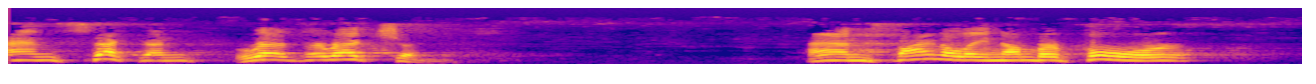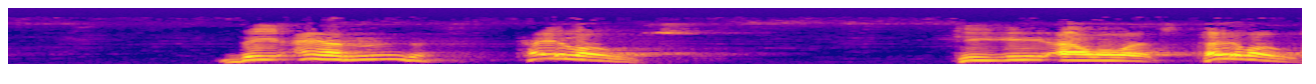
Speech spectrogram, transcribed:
and second resurrections. And finally, number four, the end, telos. T-E-L-O-S, telos.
